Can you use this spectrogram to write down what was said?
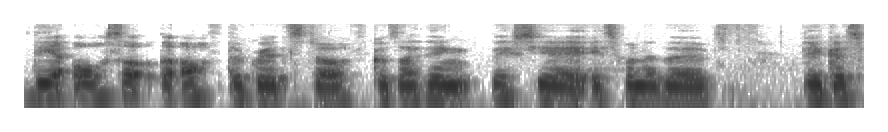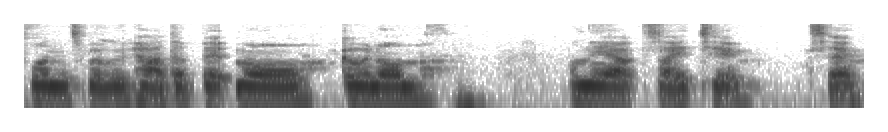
the also the off the grid stuff because I think this year it's one of the biggest ones where we've had a bit more going on on the outside too. So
